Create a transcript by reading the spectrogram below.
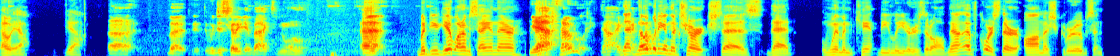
oh, yeah, yeah. Uh, but we just got to get back to normal. Uh, But do you get what I'm saying there? yeah, totally. No, I- I that totally- nobody in the church says that women can't be leaders at all. Now, of course, there are Amish groups and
